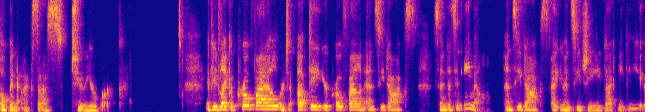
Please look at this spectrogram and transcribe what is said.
open access to your work. If you'd like a profile or to update your profile in NCDOCKS, send us an email, ncdocks at uncg.edu.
